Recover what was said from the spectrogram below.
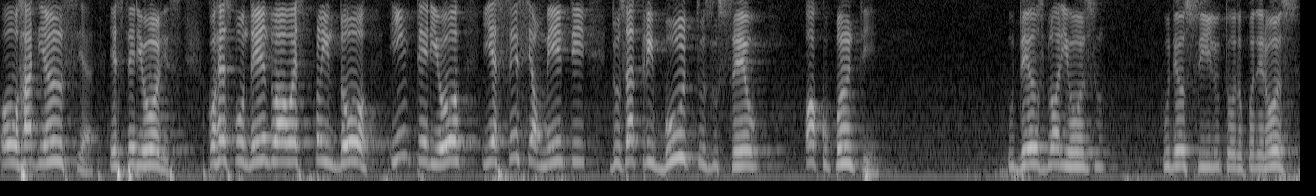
ou radiância exteriores, correspondendo ao esplendor interior e essencialmente dos atributos do seu ocupante. O Deus glorioso, o Deus Filho Todo-Poderoso.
